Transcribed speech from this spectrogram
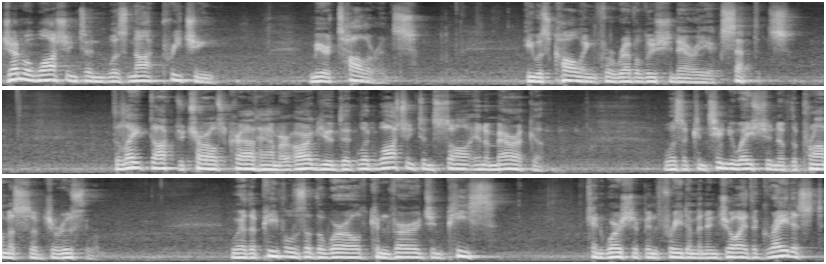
General Washington was not preaching mere tolerance, he was calling for revolutionary acceptance. The late Dr. Charles Krauthammer argued that what Washington saw in America was a continuation of the promise of Jerusalem, where the peoples of the world converge in peace, can worship in freedom, and enjoy the greatest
